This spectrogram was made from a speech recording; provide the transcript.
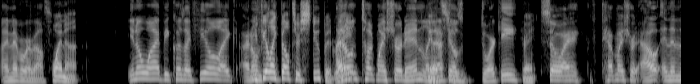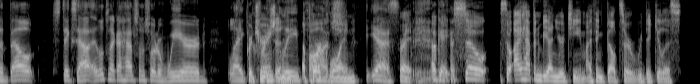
I never wear belts. Why not? You know why? Because I feel like I don't You feel like belts are stupid, right? I don't tuck my shirt in. Like Yeah, that that's feels dorky. Right. So I have my shirt out, and then the belt sticks out. It looks like I have some sort of weird, like Protrusion, crinkly a pork paunch. loin. Yes. Right. Okay. So so I happen to be on your team. I think belts are ridiculous.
